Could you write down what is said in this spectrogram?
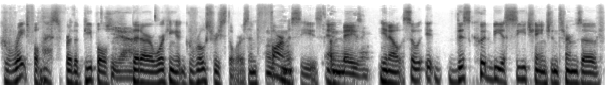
gratefulness for the people yeah. that are working at grocery stores and mm-hmm. pharmacies mm-hmm. and amazing you know so it this could be a sea change in terms of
